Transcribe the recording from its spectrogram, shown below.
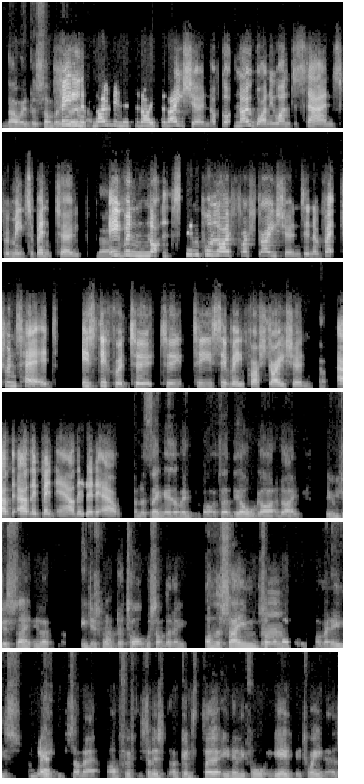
Knowing there's somebody feeling there. of loneliness and isolation. I've got no one who understands for me to vent to. Yeah. Even not simple life frustrations in a veteran's head is different to to to your civvy frustration. Yeah. How how they vent it, how they let it out. And the thing is, I mean, like I said, the old guy today, he was just saying, you know, he just wanted to talk with somebody on the same sort of Mm. level. I mean, he's Yeah. 80 something. I'm 50. So there's a good 30, nearly 40 years between us,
